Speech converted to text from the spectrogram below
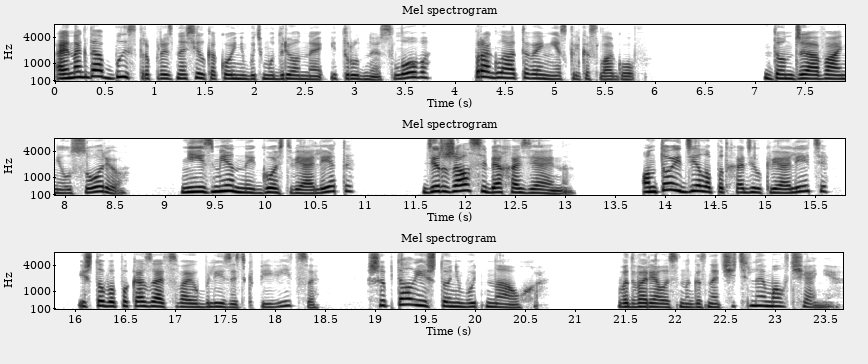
а иногда быстро произносил какое-нибудь мудрённое и трудное слово, проглатывая несколько слогов. Дон Джованни Усорио, неизменный гость Виолетты, держал себя хозяином. Он то и дело подходил к Виолетте и, чтобы показать свою близость к певице, шептал ей что-нибудь на ухо. Водворялось многозначительное молчание.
